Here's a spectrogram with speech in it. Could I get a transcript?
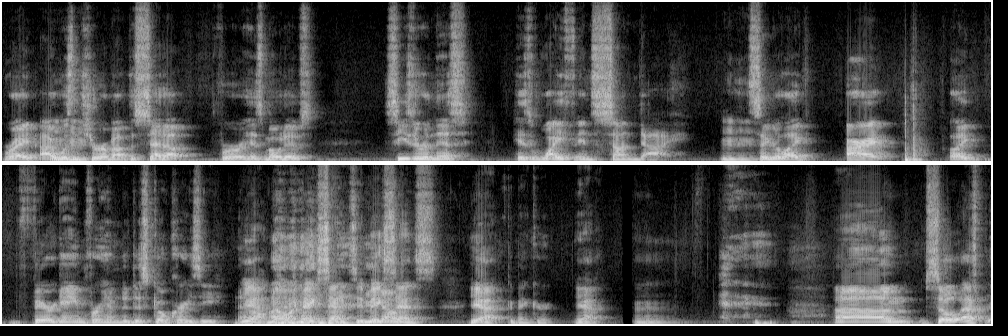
right? I wasn't Mhm. sure about the setup for his motives. Caesar in this, his wife and son die. hmm So you're like, all right, like fair game for him to just go crazy. Now. Yeah, no, it makes sense. It makes know? sense. Yeah, Good banker. yeah. Uh, um. So after,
